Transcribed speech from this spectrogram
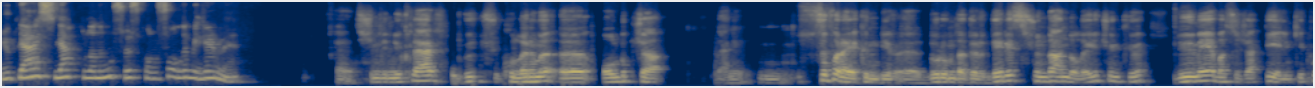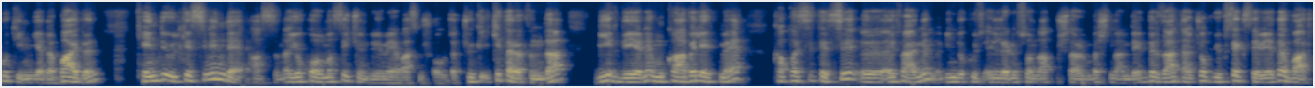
Nükleer silah kullanımı söz konusu olabilir mi? Evet, şimdi nükleer güç kullanımı e, oldukça yani sıfıra yakın bir e, durumdadır deriz. Şundan dolayı çünkü düğmeye basacak diyelim ki Putin ya da Biden kendi ülkesinin de aslında yok olması için düğmeye basmış olacak. Çünkü iki tarafında bir diğerine mukabele etme kapasitesi e, efendim 1950'lerin sonunda 60'ların başından beridir zaten çok yüksek seviyede var.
